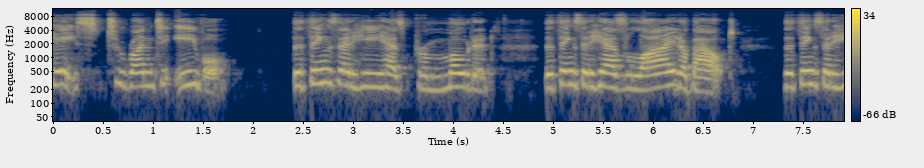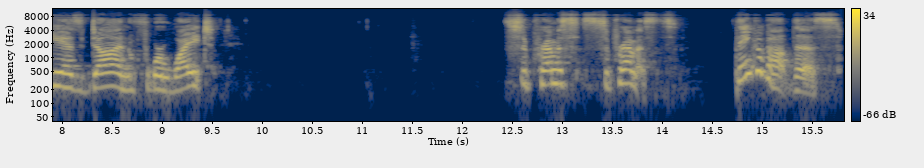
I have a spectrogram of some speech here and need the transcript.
haste to run to evil, the things that he has promoted, the things that he has lied about, the things that he has done for white supremacists. Think about this.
